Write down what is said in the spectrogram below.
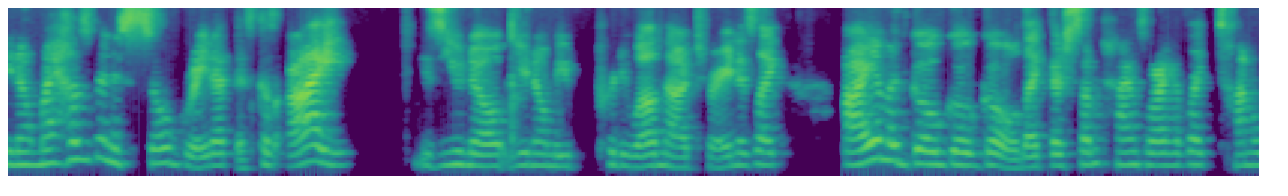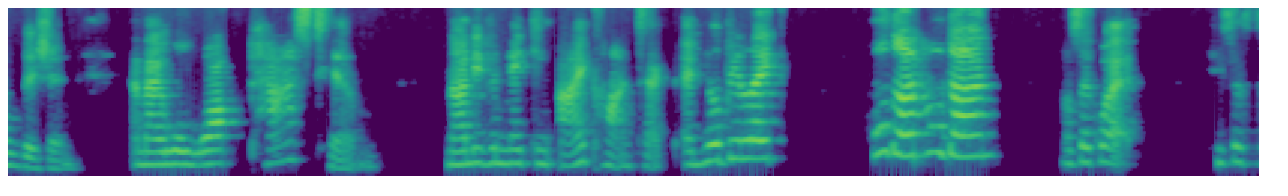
You know, my husband is so great at this because I, as you know, you know me pretty well now, Terrain, is like, I am a go, go, go. Like there's some times where I have like tunnel vision and I will walk past him not even making eye contact. And he'll be like, hold on, hold on. I was like, what? He says,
